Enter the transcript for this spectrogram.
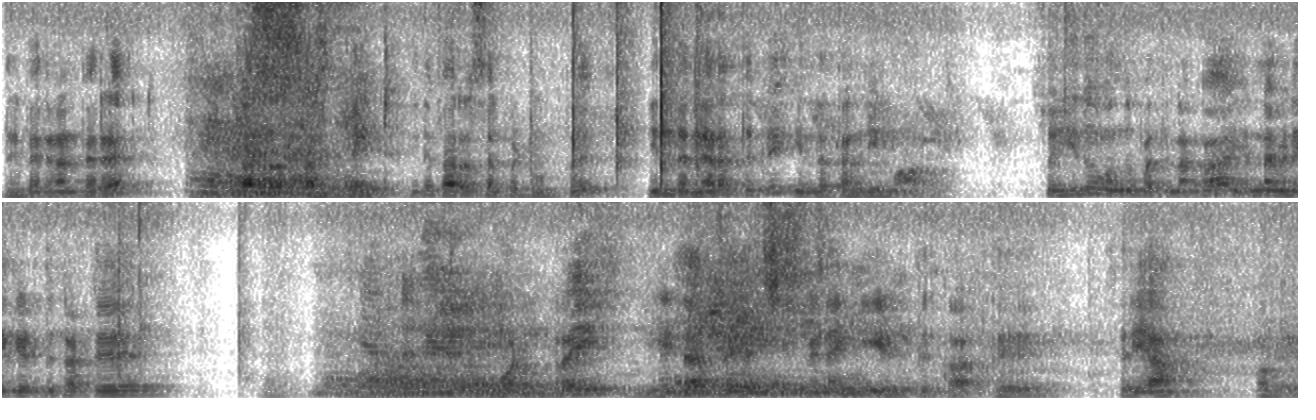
இதுக்கு பேர் என்னென்னு பேர்? ஃபெர்ரஸ் சல்ஃபேட் இது ஃபெர்ரஸ் சல்ஃபேட் உப்பு. இந்த நிறத்துக்கு இந்த தண்ணி மாறும். ஸோ இதுவும் வந்து பார்த்தீங்கன்னாக்கா என்ன வினைக்கு எடுத்துக்காட்டு? ஒற்றை இடப்பெயர்ச்சி வினைக்கு எடுத்துக்காட்டு. சரியா? ஓகே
